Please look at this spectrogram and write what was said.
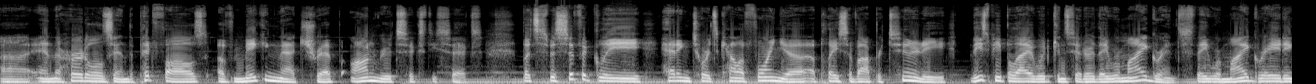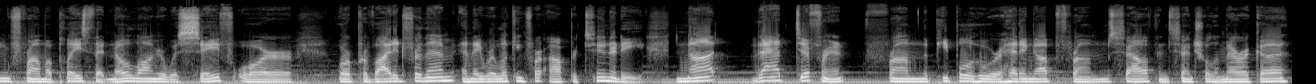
uh, and the hurdles and the pitfalls of making that trip on Route 66, but specifically heading towards California, a place of opportunity. These people I would consider they were migrants. They were migrating from a place that no longer was safe or or provided for them, and they were looking for opportunity. Not that different from the people who were heading up from South and Central America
